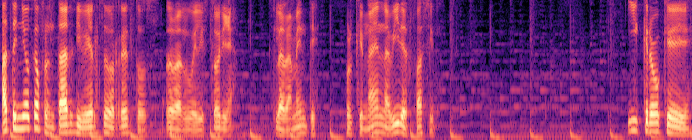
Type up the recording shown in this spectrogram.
ha tenido que afrontar diversos retos a lo largo de la historia claramente, porque nada en la vida es fácil. Y creo que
